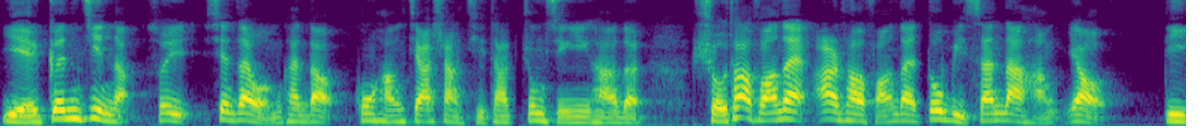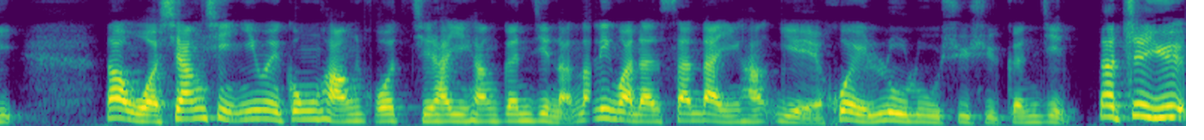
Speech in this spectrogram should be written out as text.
也跟进了。所以现在我们看到工行加上其他中型银行的首套房贷、二套房贷都比三大行要低。那我相信，因为工行和其他银行跟进了，那另外的三大银行也会陆陆续续跟进。那至于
